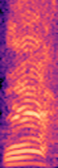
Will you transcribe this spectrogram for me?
哇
